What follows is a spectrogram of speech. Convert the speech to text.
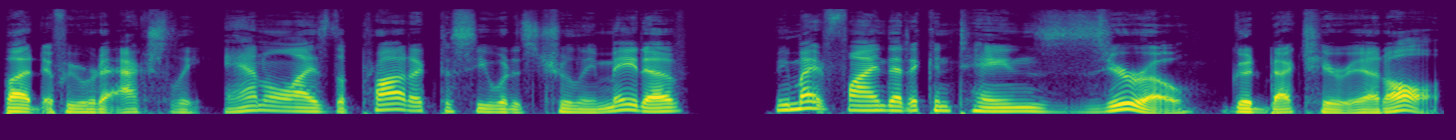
but if we were to actually analyze the product to see what it's truly made of, we might find that it contains zero good bacteria at all.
